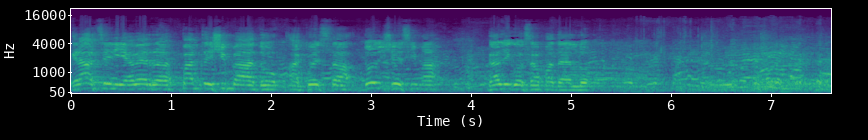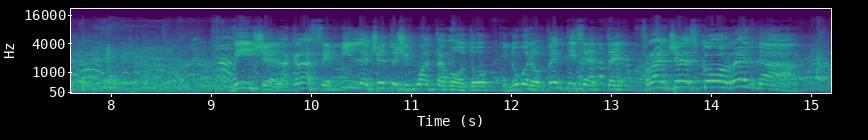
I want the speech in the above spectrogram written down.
grazie di aver partecipato a questa dodicesima Gallico San Matello. Vince la classe 1150 moto il numero 27 Francesco Renda.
